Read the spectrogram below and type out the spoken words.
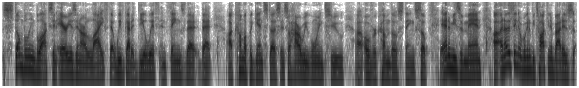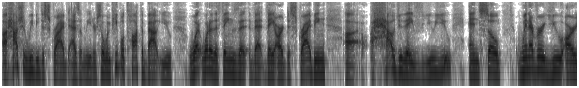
stumbling blocks in areas in our life that we've got to deal with and things that that uh, come up against us. And so how are we going to uh, overcome those things? So enemies of man uh, another thing that we're going to be talking about is uh, how should we be described as a leader? So when people talk about you what what are the things that that they are describing? Uh, how do they view you? And so whenever you are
